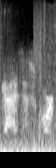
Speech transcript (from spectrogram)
guys escort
